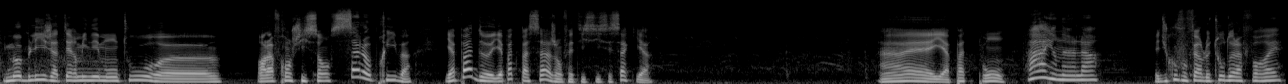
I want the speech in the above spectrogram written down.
Qui m'oblige à terminer mon tour euh, en la franchissant. Saloperie, va. Il n'y a, pas de, y a pas de passage, en fait, ici. C'est ça qu'il y a. Ah ouais, il n'y a pas de pont. Ah, il y en a un là. Et du coup, faut faire le tour de la forêt.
